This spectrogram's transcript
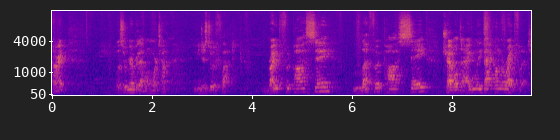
All right, let's remember that one more time. You can just do it flat. Right foot passe, left foot passe, travel diagonally back on the right foot.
